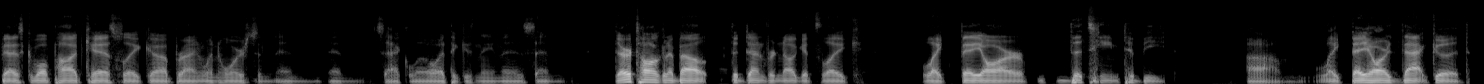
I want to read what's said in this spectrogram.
basketball podcasts, like uh, Brian Windhorst and and and Zach Lowe, I think his name is, and they're talking about the Denver Nuggets like like they are the team to beat. Um, like they are that good,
